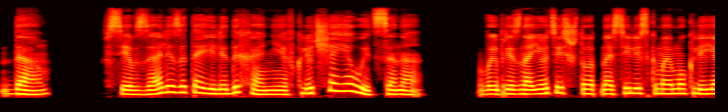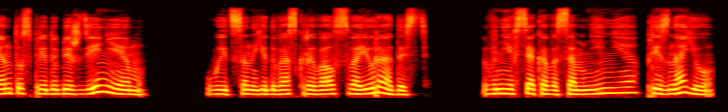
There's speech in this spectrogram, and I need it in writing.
Да. Все в зале затаили дыхание, включая Уитсона. Вы признаетесь, что относились к моему клиенту с предубеждением?» Уитсон едва скрывал свою радость. «Вне всякого сомнения, признаю»,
